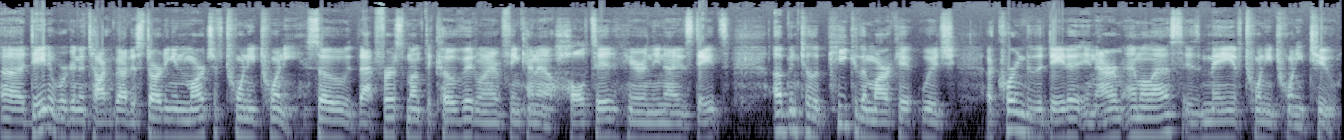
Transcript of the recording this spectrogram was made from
uh, data we're going to talk about is starting in March of 2020. So, that first month of COVID, when everything kind of halted here in the United States, up until the peak of the market, which, according to the data in our MLS, is May of 2022.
